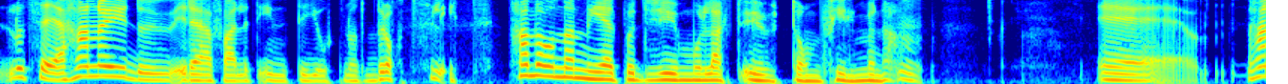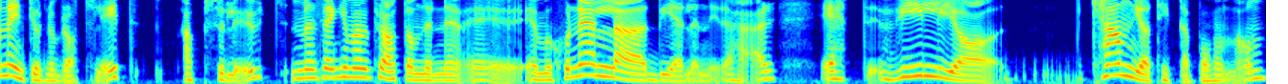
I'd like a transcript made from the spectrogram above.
Låt säga, han har ju nu i det här fallet inte gjort något brottsligt. Han har onanerat på ett gym och lagt ut de filmerna. Mm. Eh, han har inte gjort något brottsligt, absolut. Men sen kan man prata om den eh, emotionella delen i det här. Ett, vill jag, kan jag titta på honom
